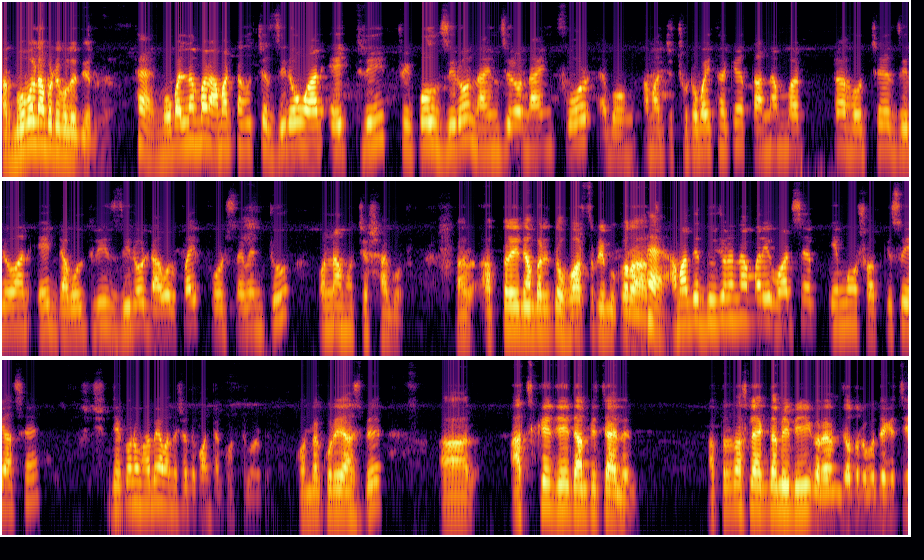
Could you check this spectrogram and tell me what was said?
আর মোবাইল নাম্বারটি বলে দিয়ে দেবে। হ্যাঁ মোবাইল নাম্বার আমারটা হচ্ছে zero one eight three triple zero nine zero nine four এবং আমার যে ছোট ভাই থাকে তার নাম্বারটা হচ্ছে zero one eight double three zero double five four seven two ওর নাম হচ্ছে সাগর। আর আপনার এই নাম্বারে তো হোয়াটসঅ্যাপ ইমো করা আছে। হ্যাঁ আমাদের দুজনের নাম্বারই হোয়াটসঅ্যাপ ইমো সবকিছুই আছে। যে কোনো ভাবে আমাদের সাথে কন্ট্যাক্ট করতে পারবেন। কন্ট্যাক্ট করে আসবে। আর আজকে যে দামটি চাইলেন আপনারা আসলে একদমই বিক্রি করেন যতটুকু দেখেছি।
